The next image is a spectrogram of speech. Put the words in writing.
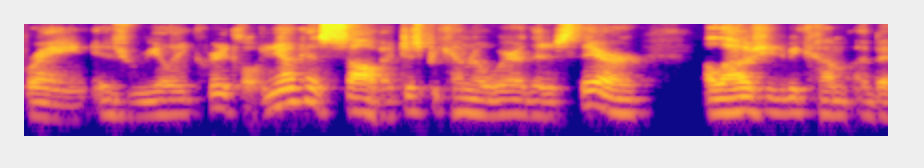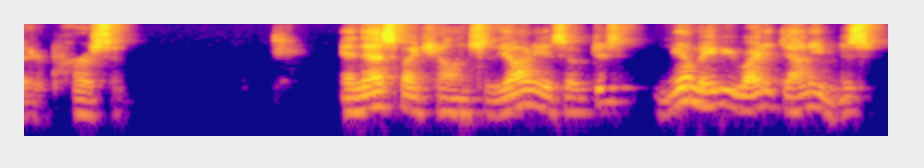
brain is really critical. You're not going to solve it, just becoming aware that it's there allows you to become a better person. And that's my challenge to the audience. So just, you know, maybe write it down, even just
